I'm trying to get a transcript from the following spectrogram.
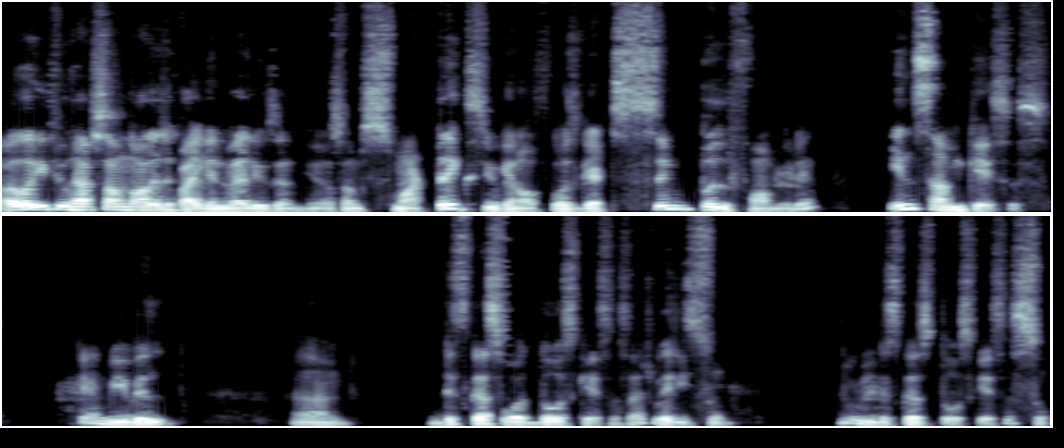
However if you have some knowledge of eigenvalues and you know some smart tricks you can of course get simple formulae in some cases okay? And we will uh, discuss what those cases are very soon we will discuss those cases soon.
